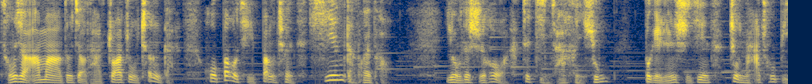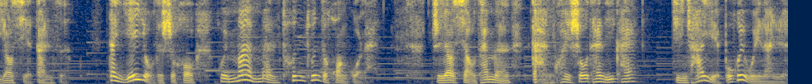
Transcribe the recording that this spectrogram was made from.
从小阿妈都叫他抓住秤杆或抱起磅秤，先赶快跑。有的时候啊，这警察很凶，不给人时间就拿出笔要写单子。但也有的时候会慢慢吞吞的晃过来。只要小摊们赶快收摊离开，警察也不会为难人。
